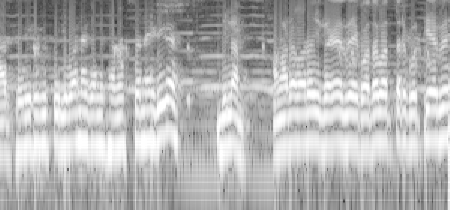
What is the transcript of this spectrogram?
আর ছবি টবি তুলবা না, কোনো সমস্যা নেই, ঠিক আছে? দিলাম। আমার আবার ওই জায়গায় যেয়ে কথাবার্তা করতে হবে।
